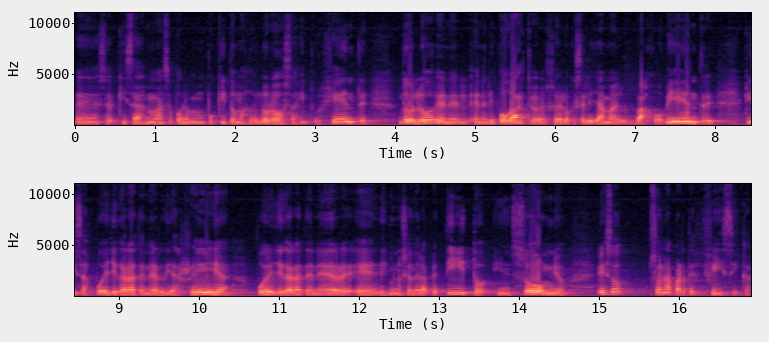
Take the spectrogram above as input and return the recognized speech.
eh, quizás se ponen un poquito más dolorosas y turgentes, dolor en el, en el hipogastrio, o sea, lo que se le llama el bajo vientre, quizás puede llegar a tener diarrea, puede llegar a tener eh, disminución del apetito, insomnio, eso son la parte física.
